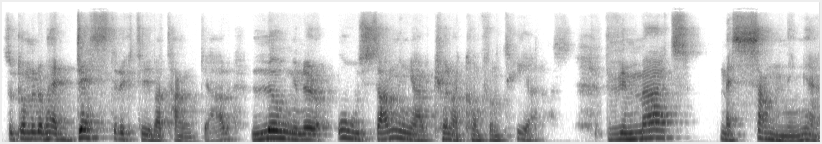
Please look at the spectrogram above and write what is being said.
så kommer de här destruktiva tankar, lögner och osanningar kunna konfronteras. För vi möts med sanningen.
